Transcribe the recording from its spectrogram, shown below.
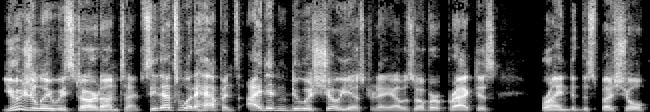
Usually we start on time. See, that's what happens. I didn't do a show yesterday. I was over at practice. Brian did the special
